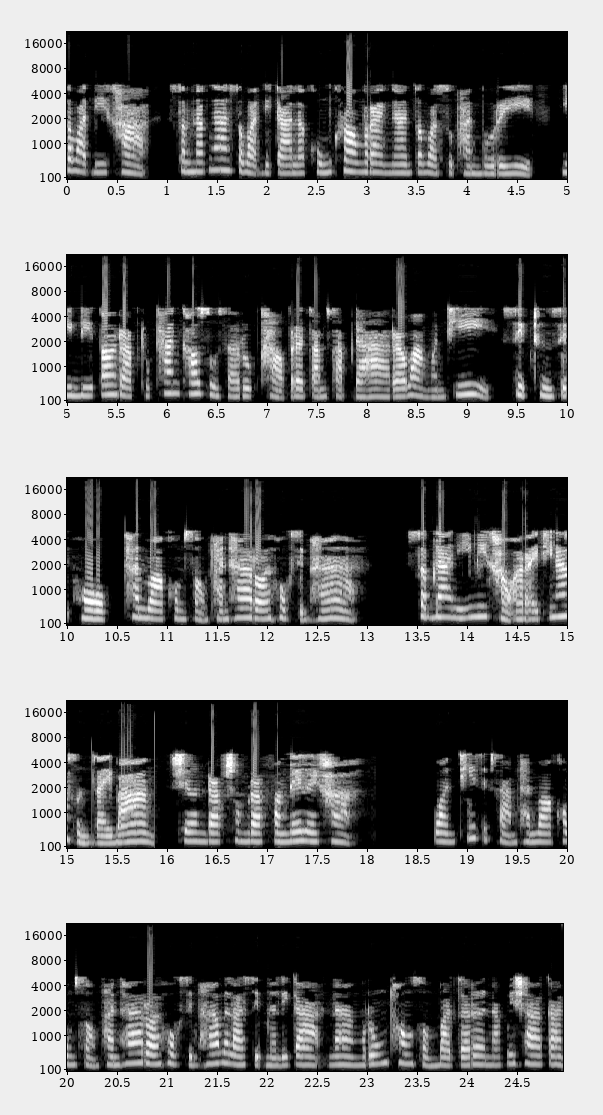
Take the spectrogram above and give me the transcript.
สวัสดีค่ะ สำนักงานสวัสดิการและคุ้มครองแรงงานจังหวัดสุพรรณบุรี ยินดีต้อนรับทุกท่านเข้าสู่สรุปข่าวประจำสัปดาห์ระหว่างวันที่ 10-16 ธันวาคม 2565 สัปดาห์นี้มีข่าวอะไรที่น่าสนใจบ้าง เชิญรับชมรับฟังได้เลยค่ะ วันที่ 13 ธันวาคม 2565 เวลา 10 นาฬิกา นางรุ้งทองสมบัติเจริญนักวิชาการ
